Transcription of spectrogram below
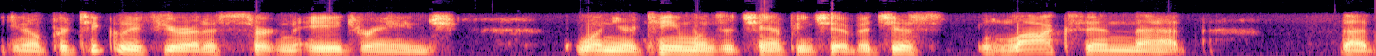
you know, particularly if you're at a certain age range, when your team wins a championship, it just locks in that that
